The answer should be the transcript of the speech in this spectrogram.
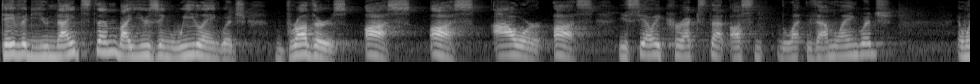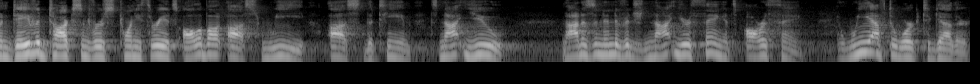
David unites them by using we language brothers, us, us, our, us. You see how he corrects that us, them language? And when David talks in verse 23, it's all about us, we, us, the team. It's not you, not as an individual, not your thing, it's our thing. And we have to work together.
